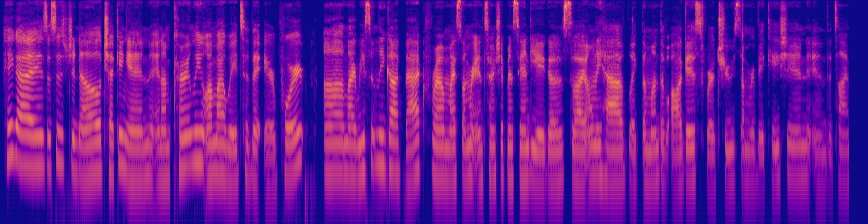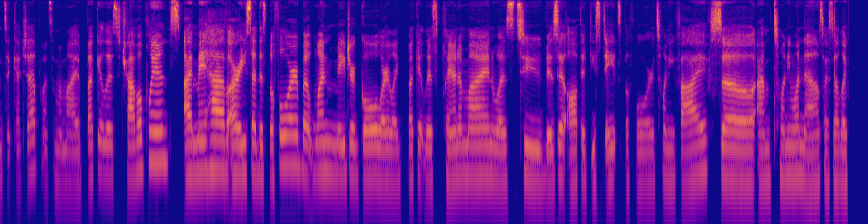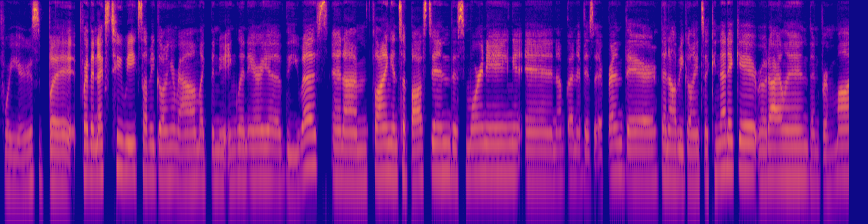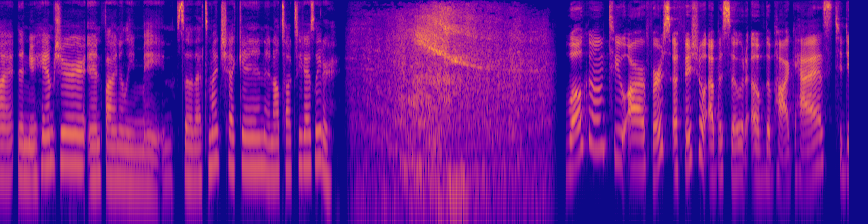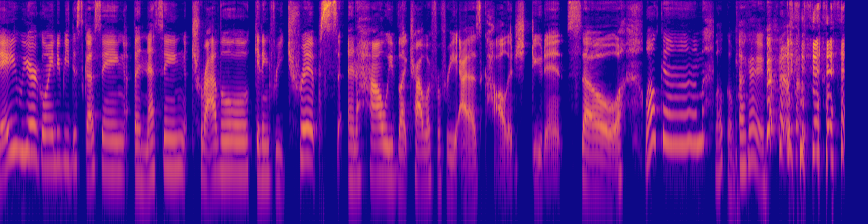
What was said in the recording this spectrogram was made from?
Hey guys, this is Janelle checking in, and I'm currently on my way to the airport. Um, I recently got back from my summer internship in San Diego, so I only have like the month of August for a true summer vacation and the time to catch up on some of my bucket list travel plans. I may have already said this before, but one major goal or like bucket list plan of mine was to visit all 50 states before 25. So I'm 21 now, so I still have like four years. But for the next two weeks, I'll be going around like the New England area of the US. And I'm flying into Boston this morning and I'm going to visit a friend there. Then I'll be going to Connecticut, Rhode Island, then Vermont, then New Hampshire, and finally Maine. So that's my check in, and I'll talk to you guys later. Welcome to our first official episode of the podcast. Today, we are going to be discussing finessing travel, getting free trips, and how we've like traveled for free as college students. So, welcome. Welcome. Okay.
